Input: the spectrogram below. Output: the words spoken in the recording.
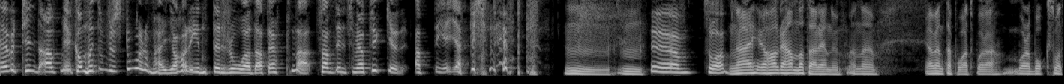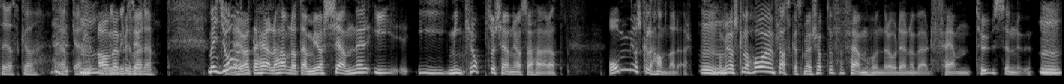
över tid allt mer kommit att förstå de här. Jag har inte råd att öppna. Samtidigt som jag tycker att det är jätteknäppt. Mm, mm. Ehm, så. Nej, jag har aldrig hamnat där ännu. Men eh, jag väntar på att våra, våra box Mattias ska öka. Ja, men precis. värde. Men Nej, jag har jag, inte heller hamnat där, men jag känner i, i min kropp så känner jag så här att om jag skulle hamna där, Mm. om jag skulle ha en flaska som jag köpte för 500 och den är värd 5000 nu, Mm.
